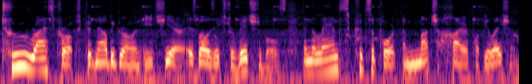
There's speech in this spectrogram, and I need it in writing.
two rice crops could now be grown each year, as well as extra vegetables, and the land could support a much higher population.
